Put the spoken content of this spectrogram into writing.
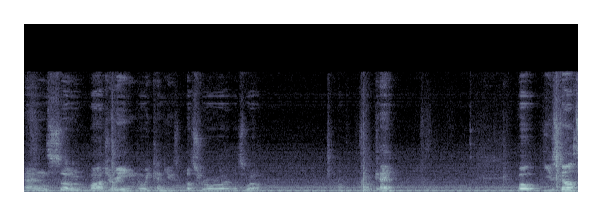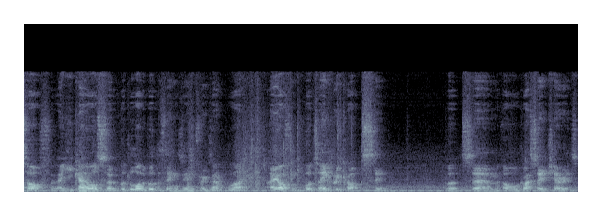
and some margarine, or you can use butter or oil as well. Okay? Well, you start off, uh, you can also put a lot of other things in, for example, I, I often put apricots in, but, um, or glacé cherries,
